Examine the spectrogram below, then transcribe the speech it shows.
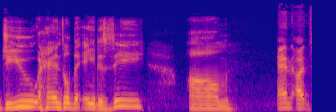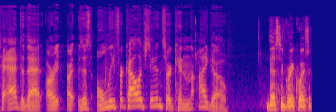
do you handle the A to Z? Um, and uh, to add to that, are, are, is this only for college students or can I go? That's a great question.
